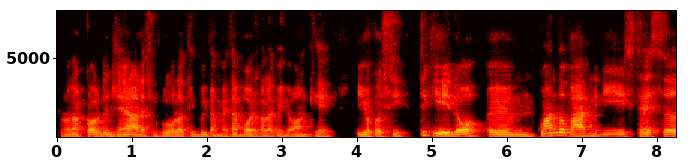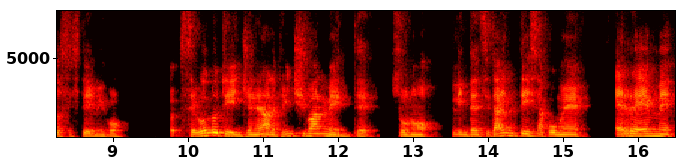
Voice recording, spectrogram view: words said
Sono d'accordo in generale sul ruolo attribuito al metabolico, la vedo anche io così. Ti chiedo, ehm, quando parli di stress sistemico, eh, secondo te in generale principalmente sono l'intensità intesa come RM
